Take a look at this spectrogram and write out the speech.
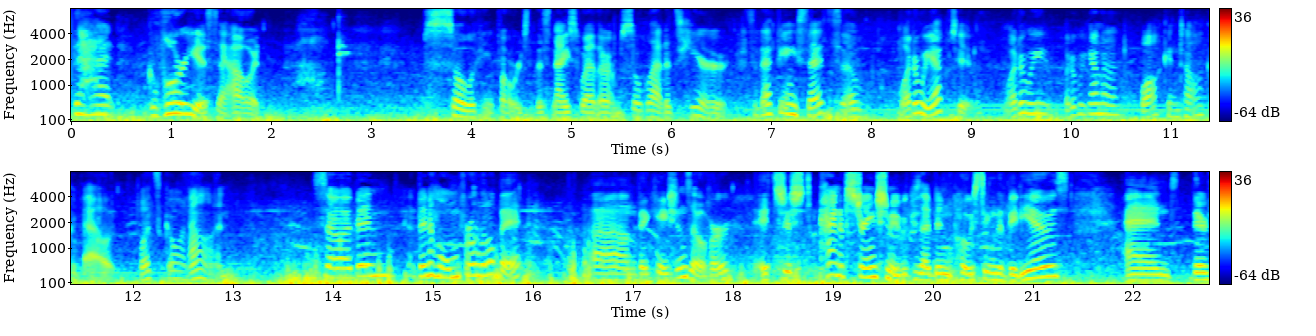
that glorious out. I'm so looking forward to this nice weather. I'm so glad it's here. So that being said, so what are we up to? What are we what are we gonna walk and talk about? What's going on? So I've been I've been home for a little bit. Um, vacation's over. It's just kind of strange to me because I've been posting the videos and they're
